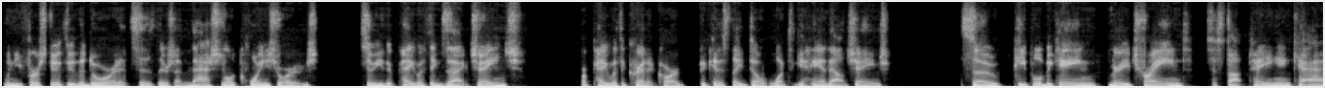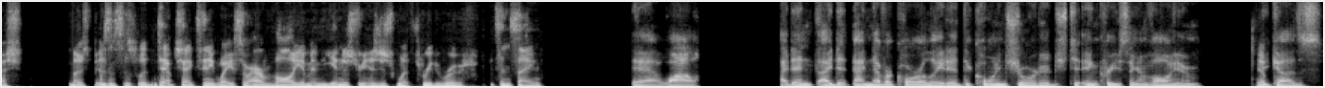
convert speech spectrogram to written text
when you first go through the door and it says there's a national coin shortage. So either pay with exact change or pay with a credit card because they don't want to get hand out change. So people became very trained to stop paying in cash. Most businesses wouldn't take checks anyway. So our volume in the industry has just went through the roof. It's insane. Yeah. Wow. I didn't, I didn't, I never correlated the coin shortage to increasing in volume Yep. because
